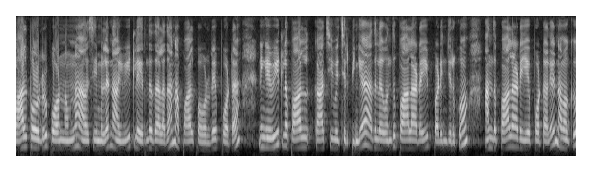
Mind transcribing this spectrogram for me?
பால் பவுட்ரு போடணும்னு அவசியம் இல்லை. நான் வீட்டில் இருந்ததால் தான் நான் பால் பவுடரே போட்டேன். நீங்கள் வீட்டில் பால் காய்ச்சி வச்சுருப்பீங்க. அதில் வந்து பாலாடை படிஞ்சிருக்கும். அந்த பாலாடையை போட்டாலே நமக்கு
